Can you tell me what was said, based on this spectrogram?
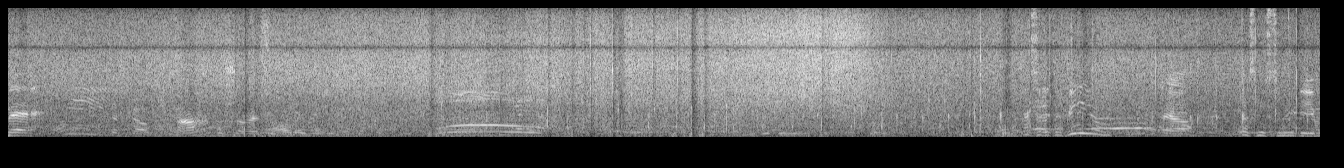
Nee. Das glaube ich. Ach du Scheiße. Oh. Hast du das Video? Ja. Das musst du mir geben.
